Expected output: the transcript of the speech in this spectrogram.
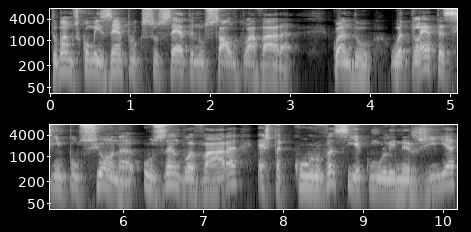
Tomamos como exemplo o que sucede no salto à vara. Quando o atleta se impulsiona usando a vara, esta curva-se e acumula energia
